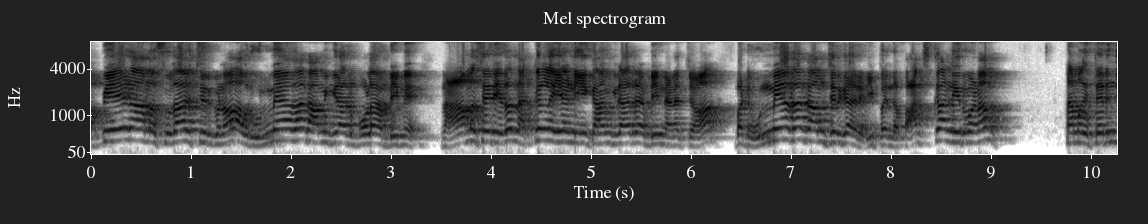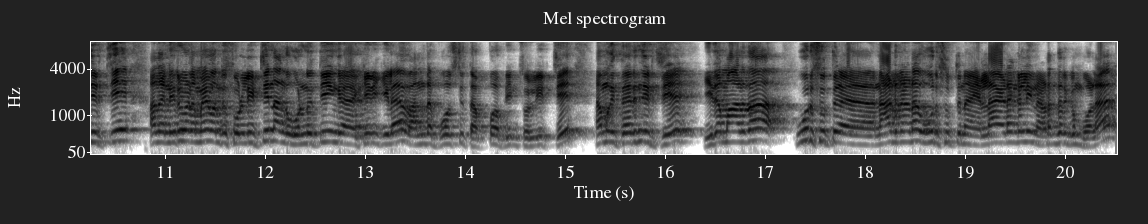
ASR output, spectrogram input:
அப்பயே நாம சுதாரிச்சிருக்கணும். அவர் உண்மையா தான் காமிக்கிறாரு போல அப்படின்னு. நாம சரி ஏதோ நக்கல் ஐயா நீங்க காமிக்கிறாரு அப்படின்னு நினைச்சோம். பட் உண்மையா தான் காமிச்சிருக்காரு. இப்ப இந்த ஃபாக்ஸ்கான் நிறுவனம் நமக்கு தெரிஞ்சிருச்சு. அந்த நிறுவனமே வந்து சொல்லிடுச்சு. நாங்க ஒன்றுத்தையும் இங்க கிழிக்கல. வந்த போஸ்ட் தப்பு அப்படின்னு சொல்லிடுச்சு. நமக்கு தெரிஞ்சிருச்சு. இத மாதிரிதான் ஊர் சுத்த நாடு நாடா ஊர் சுத்தின எல்லா இடங்களையும் நடந்திருக்கும் போல.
